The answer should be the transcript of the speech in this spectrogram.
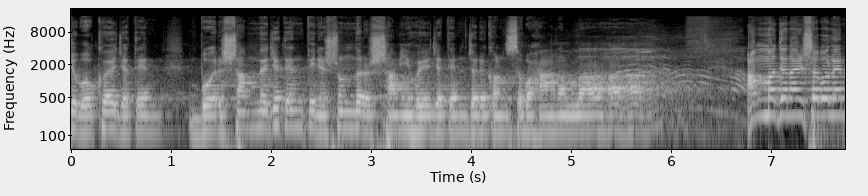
যুবক হয়ে যেতেন বইয়ের সামনে যেতেন, তিনি সুন্দর স্বামী হয়ে যেতেন যেরকম সুবাহান আল্লাহ আম্মা জানাইসা বলেন,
